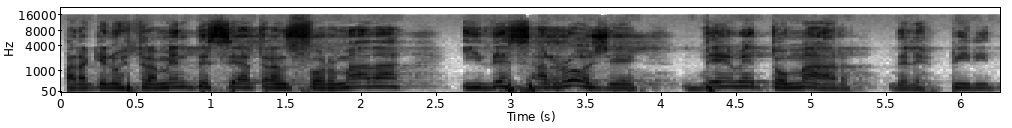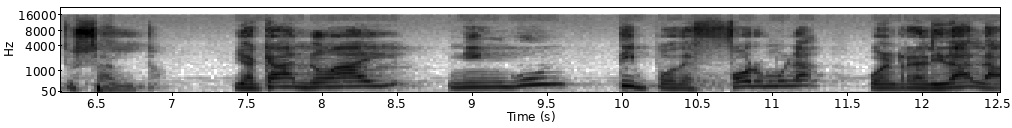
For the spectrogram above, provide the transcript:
Para que nuestra mente sea transformada y desarrolle, debe tomar del Espíritu Santo. Y acá no hay ningún tipo de fórmula o en realidad la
